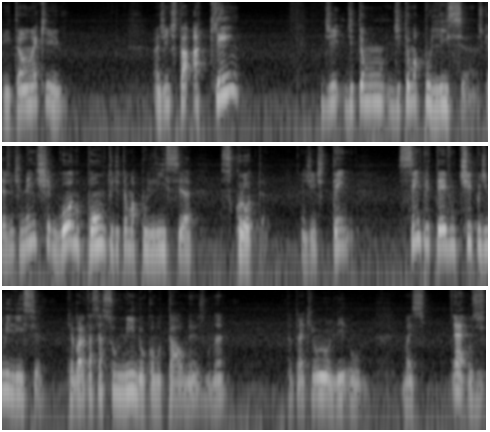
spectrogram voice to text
Então não é que a gente está aquém de, de, ter um, de ter uma polícia. Acho que a gente nem chegou no ponto de ter uma polícia escrota. A gente tem. Sempre teve um tipo de milícia que agora está se assumindo como tal mesmo, né? Tanto é que o. o mas. É, os,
